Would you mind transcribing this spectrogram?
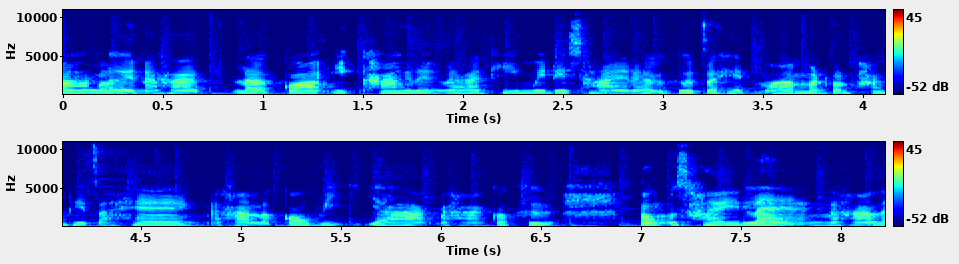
มากๆเลยนะคะ แล้วก็อีกข้างหนึ่งนะคะที่ไม่ได้ใช้นะคะก็คือจะเห็นว่ามันค่อนข้างที่จะแห้งนะคะ แล้วก็หวียากนะคะก็คือต้องใช้แรงนะคะห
